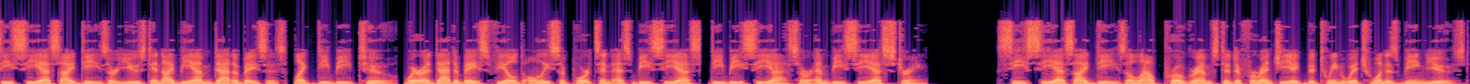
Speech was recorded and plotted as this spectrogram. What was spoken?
CCS IDs are used in IBM databases, like DB2, where a database field only supports an SBCS, DBCS or MBCS string. CCS IDs allow programs to differentiate between which one is being used.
